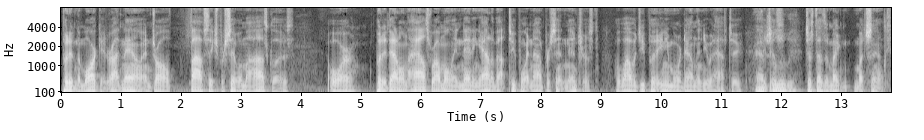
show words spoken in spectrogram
put it in the market right now, and draw five six percent with my eyes closed, or put it down on the house where I'm only netting out about two point nine percent in interest. Well, why would you put any more down than you would have to? It just- Absolutely. just doesn't make much sense.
